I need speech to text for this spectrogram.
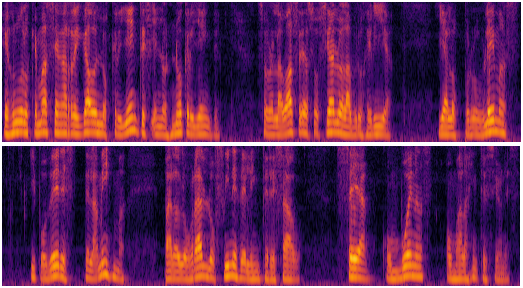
es uno de los que más se han arraigado en los creyentes y en los no creyentes, sobre la base de asociarlo a la brujería y a los problemas y poderes de la misma para lograr los fines del interesado, sea con buenas o malas intenciones.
